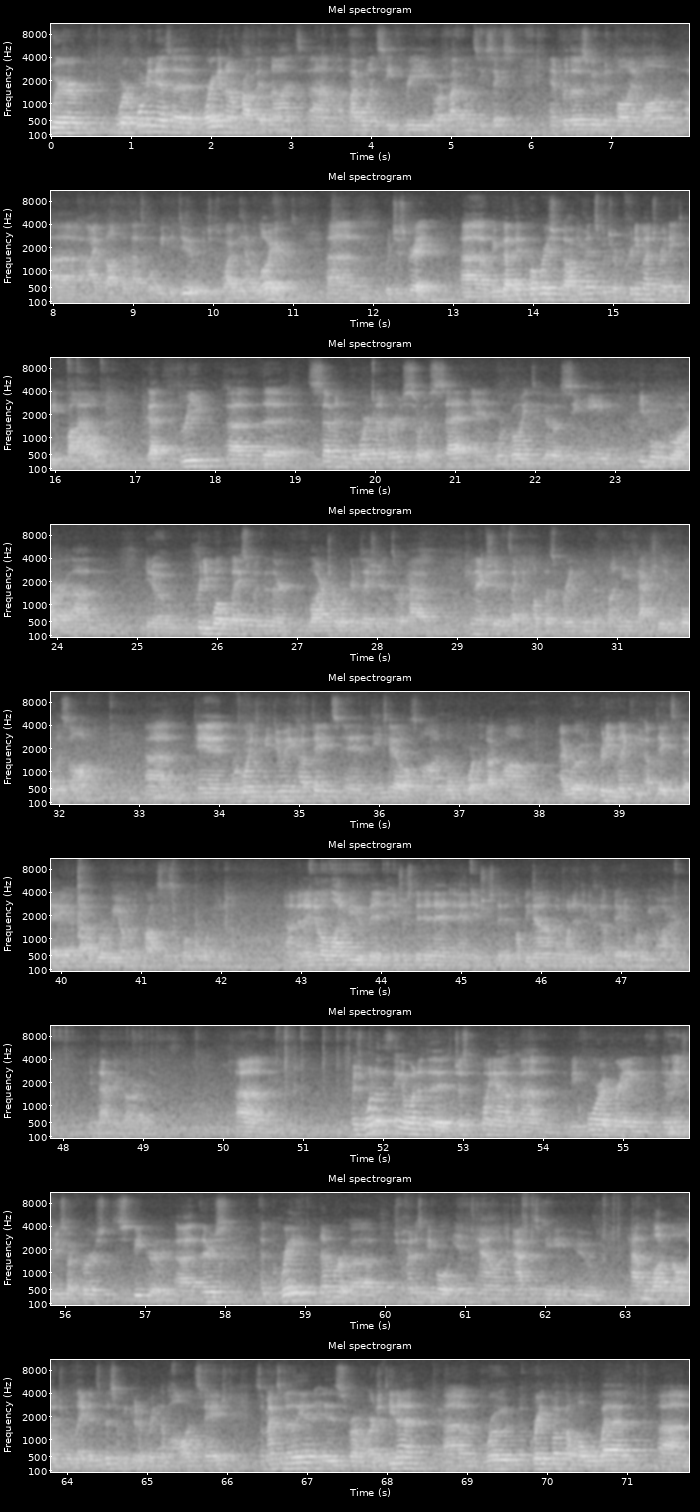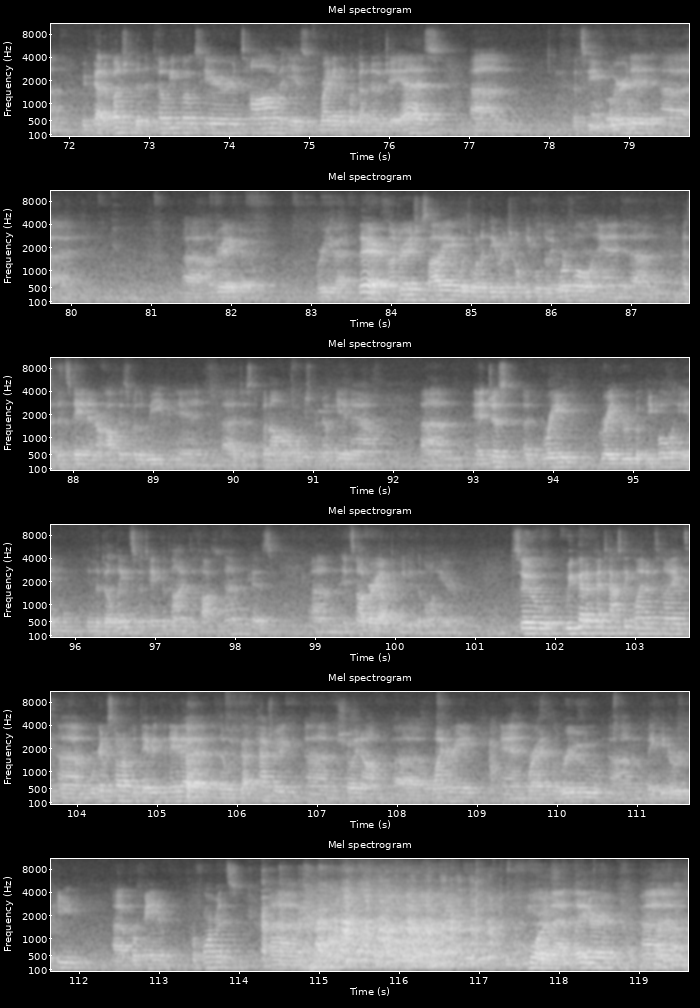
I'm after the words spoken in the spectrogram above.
we're we're forming as an Oregon nonprofit, not um, a 501c3 or 501c6. And for those who have been following along, uh, I thought that that's what we could do, which is why we have a lawyer, um, which is great. Uh, we've got the incorporation documents, which are pretty much ready to be filed. We've got three of the seven board members sort of set, and we're going to go seeking people who are, um, you know, pretty well placed within their larger organizations or have connections that can help us bring in the funding to actually pull this off. Um, and we're going to be doing updates and details on mobileportland.com. I wrote a pretty lengthy update today about where we are in the process and what we're working on. Um, and I know a lot of you have been interested in it and interested in helping out, and I wanted to give an update on where we are in that regard. Um, there's one other thing I wanted to just point out um, before I bring and introduce our first speaker. Uh, there's a great number of tremendous people in town at this meeting who have a lot of knowledge related to this, and we couldn't bring them all on stage. So Maximilian is from Argentina, um, wrote a great book on mobile web. Um, we've got a bunch of the Nitobi folks here. Tom is writing the book on Node.js. Um, let's see, where did uh, uh, Andrea go? Where are you at? There, Andrea Trasatti was one of the original people doing WURFL and um, has been staying in our office for the week and uh, just phenomenal, works for Nokia now. Um, and just a great, great group of people in, in the building, so take the time to talk to them because um, it's not very often we get them all here. So we've got a fantastic lineup tonight. Um, we're going to start off with David Kaneda, and then we've got Patrick um, showing off uh, Weinre, and Brian LeRoux um, making a repeat uh, profane performance. More of that later. Um,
